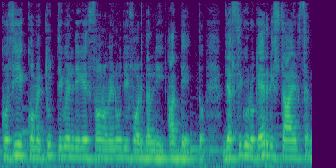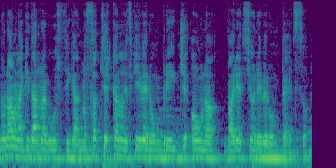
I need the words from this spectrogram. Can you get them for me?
così come tutti quelli che sono venuti fuori da lì, ha detto. Vi assicuro che Harry Styles non ha una chitarra acustica, non sta cercando di scrivere un bridge o una variazione per un pezzo.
